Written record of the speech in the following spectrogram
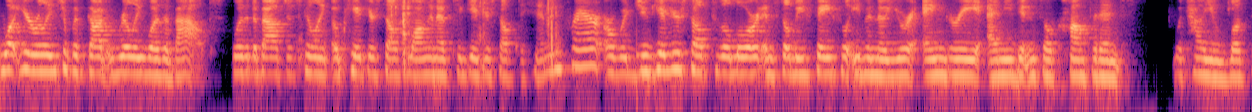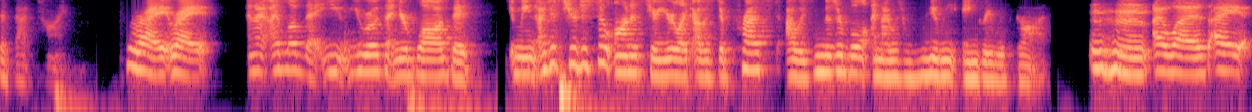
what your relationship with God really was about. Was it about just feeling okay with yourself long enough to give yourself to Him in prayer? Or would you give yourself to the Lord and still be faithful even though you were angry and you didn't feel confident with how you looked at that time? Right, right. And I, I love that. You you wrote that in your blog that I mean, I just you're just so honest here. You're like, I was depressed, I was miserable, and I was really angry with God. Mm-hmm. I was. I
